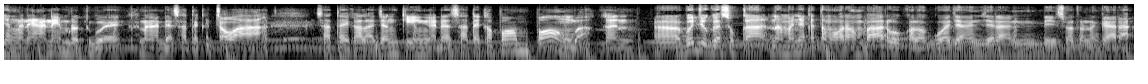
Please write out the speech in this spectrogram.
yang aneh-aneh menurut gue karena ada sate kecoa, sate kalajengking, ada sate kepompong bahkan. Uh, gue juga suka namanya ketemu orang baru kalau gue jalan-jalan di suatu negara.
